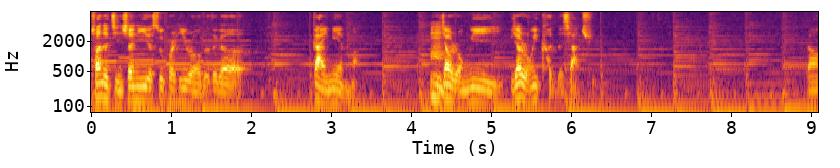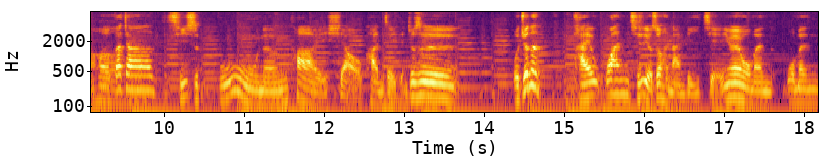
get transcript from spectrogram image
穿着紧身衣的 superhero 的这个概念嘛，比较容易，嗯，比较容易啃得下去。然后大家其实不能太小看这一点，就是我觉得台湾其实有时候很难理解，因为我们我们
